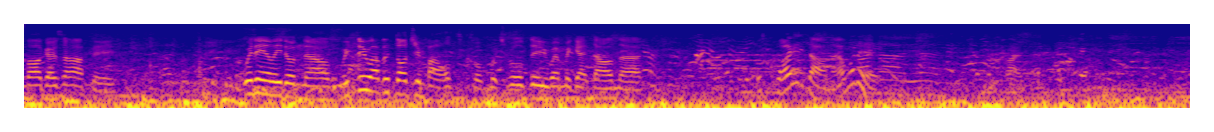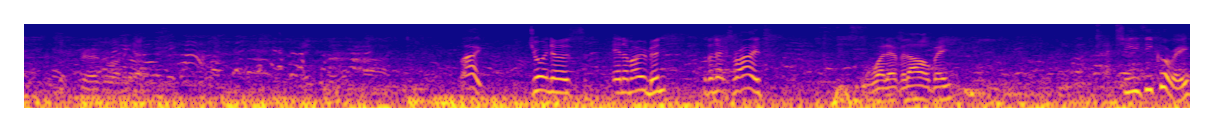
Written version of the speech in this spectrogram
Margot's happy. We're nearly done now. We do have a dodging battle to come, which we'll do when we get down there. It was quiet down there, wasn't it? Right. Join us in a moment for the next ride. Whatever that'll be. A cheesy curry.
